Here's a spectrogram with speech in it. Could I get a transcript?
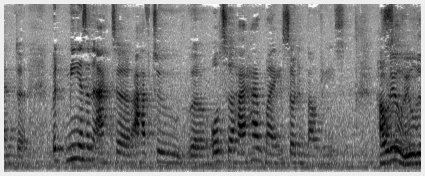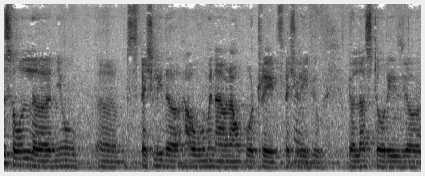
and uh, but me as an actor I have to uh, also I have my certain boundaries. How do you view this whole uh, new, uh, especially the how women are now portrayed, especially if you your love stories, your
